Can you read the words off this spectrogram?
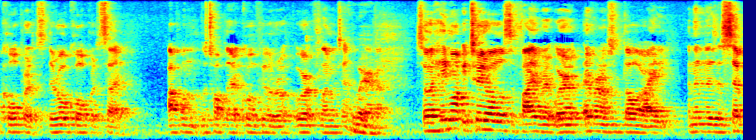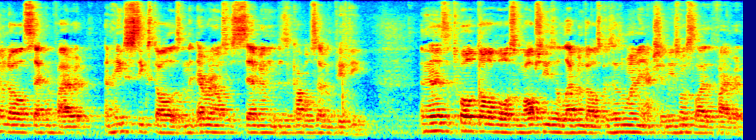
the corporates. They're all corporates, say, up on the top there at Caulfield or, or at Flemington. Wherever. So he might be two dollars the favourite, where everyone else is dollar eighty, and then there's a seven dollars second favourite, and he's six dollars, and everyone else is seven. There's a couple seven fifty, and then there's a twelve dollar horse, and Walshy's eleven dollars because he doesn't win any action. He just wants to lay the favourite.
